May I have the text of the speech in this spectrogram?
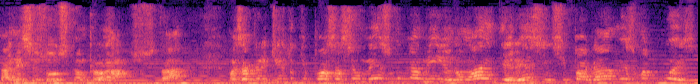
tá? nesses outros campeonatos. Tá? Mas acredito que possa ser o mesmo caminho. Não há interesse em se pagar a mesma coisa.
